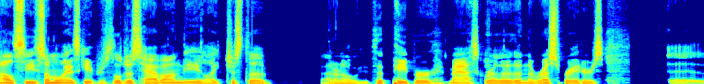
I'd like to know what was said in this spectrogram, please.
I'll see some landscapers; they'll just have on the like just the, I don't know, the paper mask rather than the respirators. Uh,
